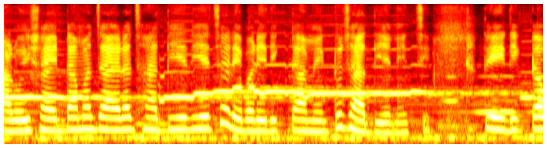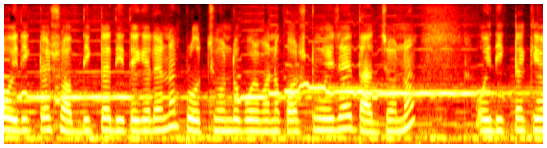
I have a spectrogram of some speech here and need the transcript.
আর ওই সাইডটা আমার জায়েরা ঝাঁট দিয়ে দিয়েছে, আর এবার এদিকটা আমি একটু ঝাঁট দিয়ে নিচ্ছি। তো এই দিকটা ওই দিকটা সব দিকটা দিতে গেলে না প্রচণ্ড পরিমাণে কষ্ট হয়ে যায়, তার জন্য ওই দিকটা কেউ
